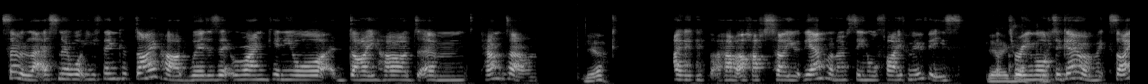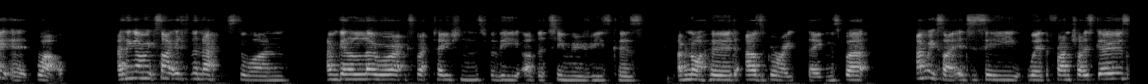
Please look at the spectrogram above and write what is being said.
So let us know what you think of Die Hard. Where does it rank in your Die Hard um, countdown? Yeah. I, I'll have to tell you at the end when I've seen all five movies. Yeah, exactly. Three more to go. I'm excited. Well, I think I'm excited for the next one. I'm going to lower expectations for the other two movies because I've not heard as great things, but I'm excited to see where the franchise goes.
